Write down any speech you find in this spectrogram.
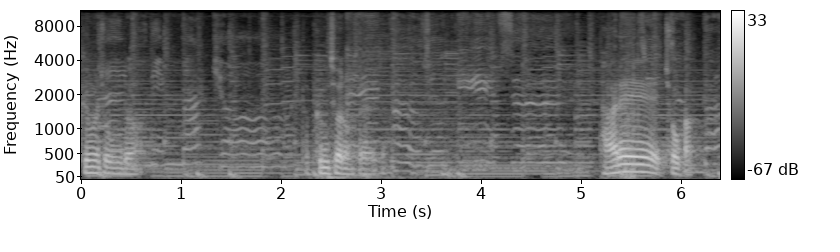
금을 조금 더, 더 금처럼 써야죠. 달의 조각.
